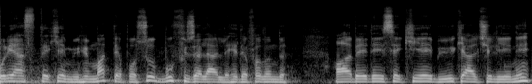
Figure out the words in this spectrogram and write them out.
Bryansk'taki mühimmat deposu bu füzelerle hedef alındı. ABD ise Kiev Büyükelçiliğini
